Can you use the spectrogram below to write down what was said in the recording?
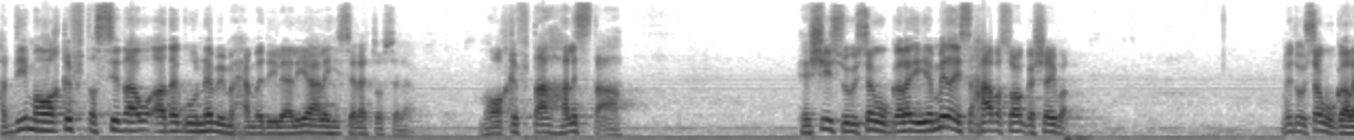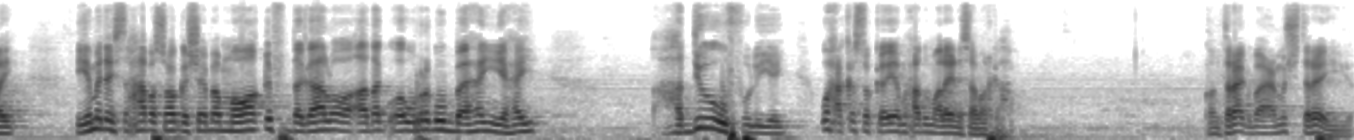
Haddii mawaaqifta sidaa u adag uu nebi maxamed ilaaliya calayhi salaatu wasalaam mawaaqiftaa halista ah heshiisuu isagu galay iyo mid ay saxaabo soo gashayba miduu isagu galay iyo mid ay saxaaba soo gashayba mawaaqif dagaal oo adag oo uu rag u baahan yahay haddii uu fuliyey waxa ka sokeeya maxaad u malaynaysaa markaa contract baa mushtare iyo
